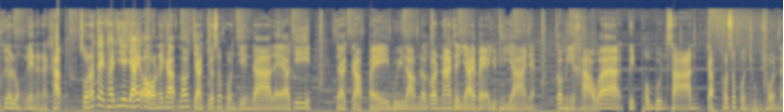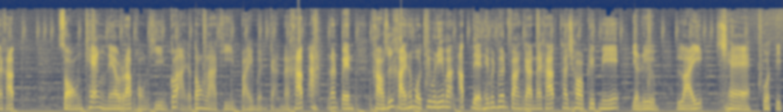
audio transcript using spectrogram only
เพื่อลงเล่นนะครับ ส่วนนักเตะไทยที่จะย้ายออกนะครับ นอกจากยศพลเทียงดาแล้วที่จะกลับไปบุรีรัมย์แล้วก็น่าจะย้ายไปอยุธยาเนี่ย ก็มีข่าวว่ากริดพรมบุญสารกับทศพลชุมชนนะครับสองแข้งแนวรับของทีมก็อาจจะต้องลาทีมไปเหมือนกันนะครับ อะ นั่นเป็นข่าวซื้อขายทั้งหมดที่วันนี้มาอัปเดตให้เพื่อนๆฟังกันนะครับ ถ้าชอบคลิปนี้อย่าลืมไลค์แชร์ กดติด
